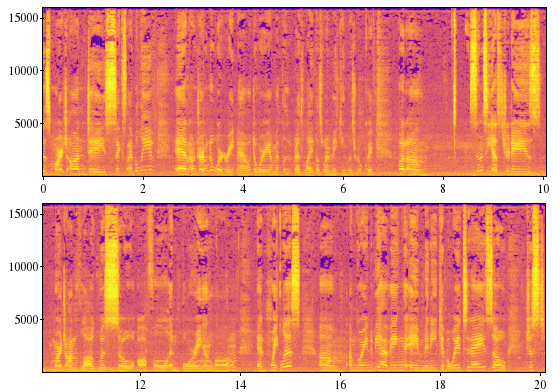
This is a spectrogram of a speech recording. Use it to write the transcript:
is March on day six, I believe, and I'm driving to work right now. Don't worry, I'm at the red light. That's why I'm making this real quick. But um, since yesterday's March on vlog was so awful and boring and long and pointless, um, I'm going to be having a mini giveaway today. So just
